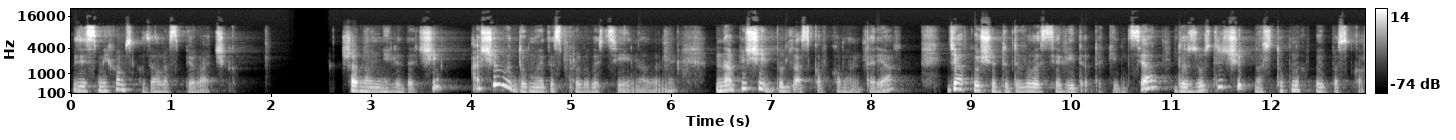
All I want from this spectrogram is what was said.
зі сміхом сказала співачка. Шановні глядачі, а що ви думаєте з приводу цієї новини? Напишіть, будь ласка, в коментарях. Дякую, що додивилися відео до кінця. До зустрічі в наступних випусках.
